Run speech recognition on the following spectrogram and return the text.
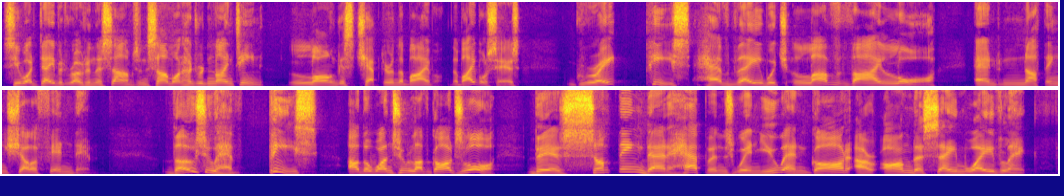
see what David wrote in the Psalms in Psalm 119, longest chapter in the Bible. The Bible says, Great peace have they which love thy law, and nothing shall offend them. Those who have peace are the ones who love God's law. There's something that happens when you and God are on the same wavelength,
